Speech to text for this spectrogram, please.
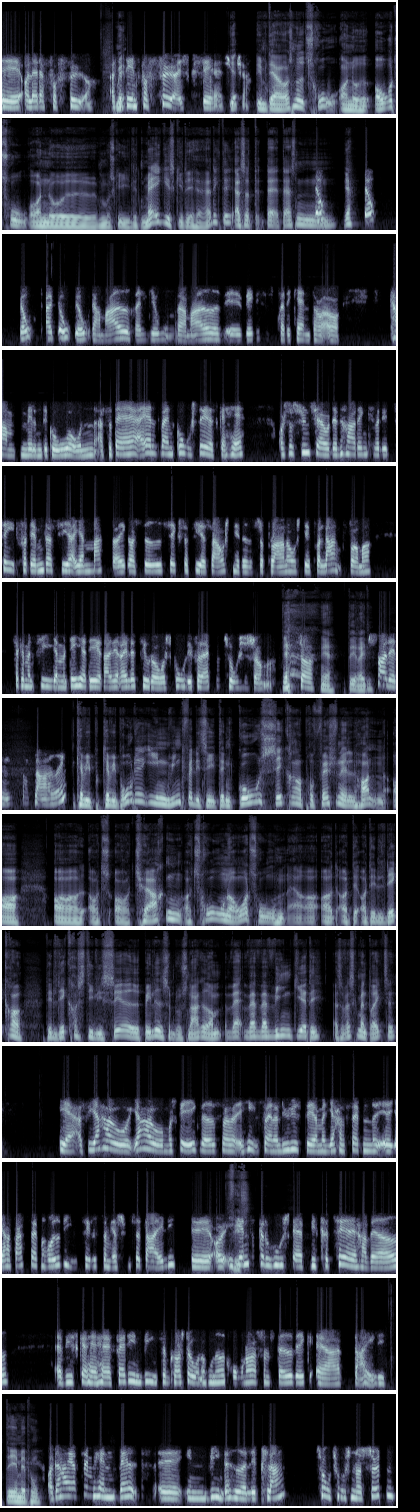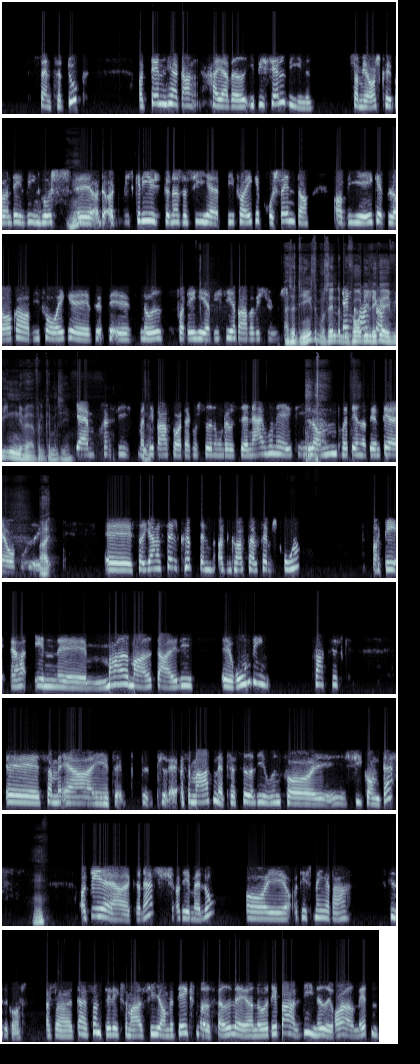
øh, og lad dig forføre. Altså, Men- det er en forførisk serie, synes jeg. Jamen, der er jo også noget tro og noget overtro og noget måske lidt magisk i det her, er det ikke det? Altså, der, der er sådan... Jo. Ja. Jo, øh, jo, jo, der er meget religion, der er meget øh, vækkelsesprædikanter og kampen mellem det gode og onde. Altså, der er alt, hvad en god serie skal have. Og så synes jeg jo, at den har den kvalitet for dem, der siger, at jeg magter ikke at sidde 86 afsnit af Sopranos, det er for langt for mig. Så kan man sige, jamen det her det er re- relativt overskueligt, for der er kun to sæsoner. Ja. Så, ja, det er rigtigt. så er den som klaret, ikke? Kan vi, kan vi bruge det i en vinkvalitet? Den gode, sikre, professionelle hånd og, og, og, og tørken og troen og overtroen og, og, og, det, og det, lækre, det lækre stiliserede billede, som du snakkede om. Hvad, hvad, hvad vin giver det? Altså, hvad skal man drikke til? Ja, altså jeg har, jo, jeg har jo måske ikke været så helt så analytisk der, men jeg har, sat en, jeg har faktisk sat en rødvin til, som jeg synes er dejlig. Øh, og igen Fedt. skal du huske, at mit kriterie har været, at vi skal have, fat i en vin, som koster under 100 kroner, som stadigvæk er dejlig. Det er med på. Og der har jeg simpelthen valgt øh, en vin, der hedder Le Plan 2017 Santa Duc. Og den her gang har jeg været i Bichel-vine, som jeg også køber en del vin hos. Mm. Øh, og, og vi skal lige skynde os at sige her, vi får ikke procenter, og vi er ikke blogger, og vi får ikke øh, øh, noget for det her. Vi siger bare, hvad vi synes. Altså, de eneste procenter, vi Den får, de ligger i vinen i hvert fald, kan man sige. Ja, præcis. Men Ja. det er bare for, at der kunne sidde nogen, der vil sige, nej, hun er ikke i lommen på den og den. Det er jeg overhovedet ikke. Nej. Øh, så jeg har selv købt den, og den koster 90 kroner. Og det er en øh, meget, meget dejlig øh, runvin, faktisk. Øh, som er, et, altså marken er placeret lige uden for øh, Gigondas. Mm. Og det er Grenache, og det er Merlot, og, øh, og det smager bare skide godt. Altså, der er sådan set ikke så meget at sige om det. Det er ikke sådan noget fadlager noget. Det er bare lige ned i røret med den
